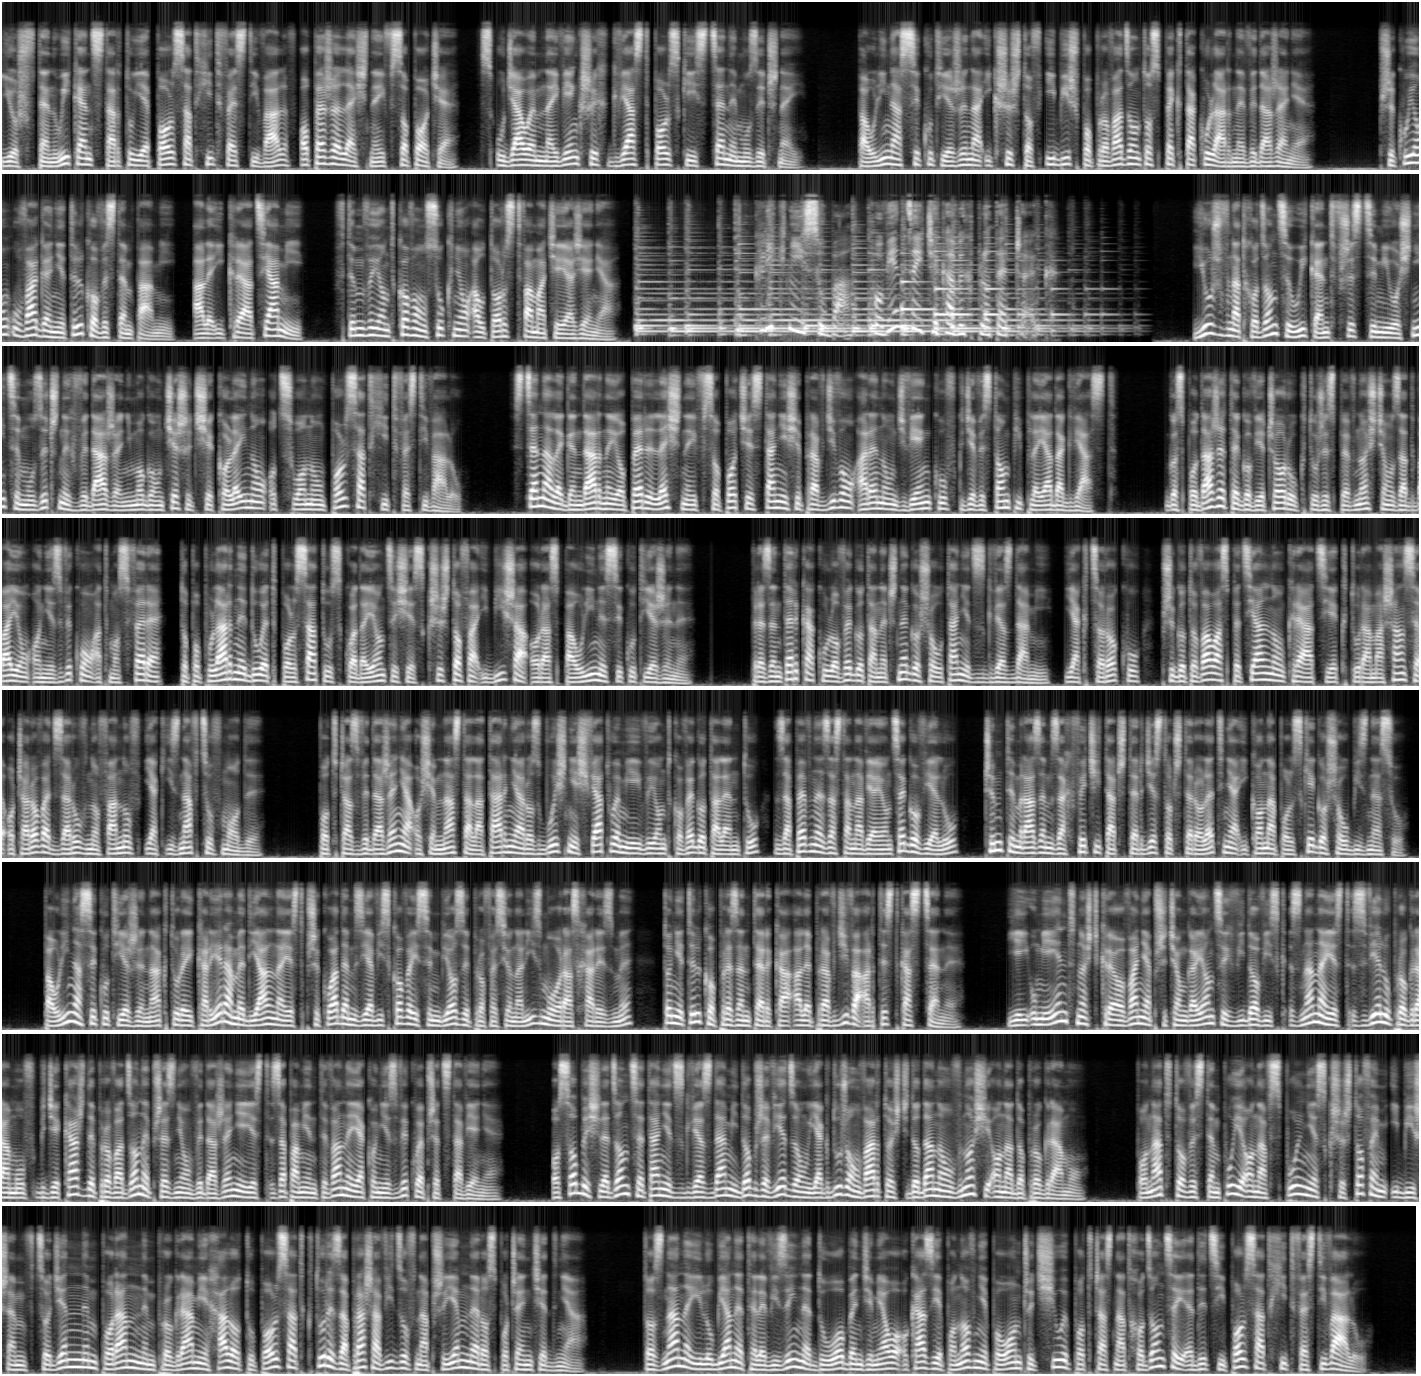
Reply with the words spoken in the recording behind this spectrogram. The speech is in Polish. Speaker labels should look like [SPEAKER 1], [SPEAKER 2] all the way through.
[SPEAKER 1] Już w ten weekend startuje Polsat Hit Festival w Operze Leśnej w Sopocie z udziałem największych gwiazd polskiej sceny muzycznej. Paulina Sykut-Jerzyna i Krzysztof Ibisz poprowadzą to spektakularne wydarzenie. Przykują uwagę nie tylko występami, ale i kreacjami, w tym wyjątkową suknią autorstwa Macieja Zienia.
[SPEAKER 2] Kliknij suba po więcej ciekawych ploteczek.
[SPEAKER 1] Już w nadchodzący weekend wszyscy miłośnicy muzycznych wydarzeń mogą cieszyć się kolejną odsłoną Polsat Hit Festiwalu. Scena legendarnej opery leśnej w Sopocie stanie się prawdziwą areną dźwięków, gdzie wystąpi plejada gwiazd. Gospodarze tego wieczoru, którzy z pewnością zadbają o niezwykłą atmosferę, to popularny duet Polsatu składający się z Krzysztofa Ibisza oraz Pauliny Sykut-Jerzyny. Prezenterka kulowego tanecznego show Taniec z Gwiazdami, jak co roku, przygotowała specjalną kreację, która ma szansę oczarować zarówno fanów, jak i znawców mody. Podczas wydarzenia 18 latarnia rozbłyśnie światłem jej wyjątkowego talentu, zapewne zastanawiającego wielu, czym tym razem zachwyci ta 44-letnia ikona polskiego show biznesu. Paulina Sykut-Jerzyna, której kariera medialna jest przykładem zjawiskowej symbiozy profesjonalizmu oraz charyzmy, to nie tylko prezenterka, ale prawdziwa artystka sceny. Jej umiejętność kreowania przyciągających widowisk znana jest z wielu programów, gdzie każde prowadzone przez nią wydarzenie jest zapamiętywane jako niezwykłe przedstawienie. Osoby śledzące taniec z gwiazdami dobrze wiedzą, jak dużą wartość dodaną wnosi ona do programu. Ponadto występuje ona wspólnie z Krzysztofem Ibiszem w codziennym porannym programie Halo tu Polsat, który zaprasza widzów na przyjemne rozpoczęcie dnia. To znane i lubiane telewizyjne duo będzie miało okazję ponownie połączyć siły podczas nadchodzącej edycji Polsat Hit Festiwalu.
